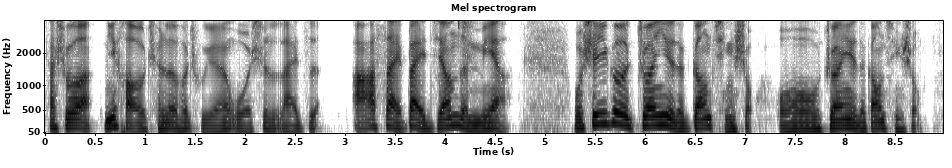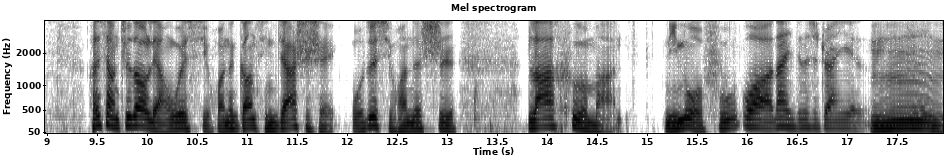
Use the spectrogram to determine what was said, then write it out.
他说啊，你好，陈乐和楚源，我是来自阿塞拜疆的米娅，我是一个专业的钢琴手哦，专业的钢琴手，很想知道两位喜欢的钢琴家是谁。我最喜欢的是拉赫玛尼诺夫，哇，那你真的是专业的。嗯，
